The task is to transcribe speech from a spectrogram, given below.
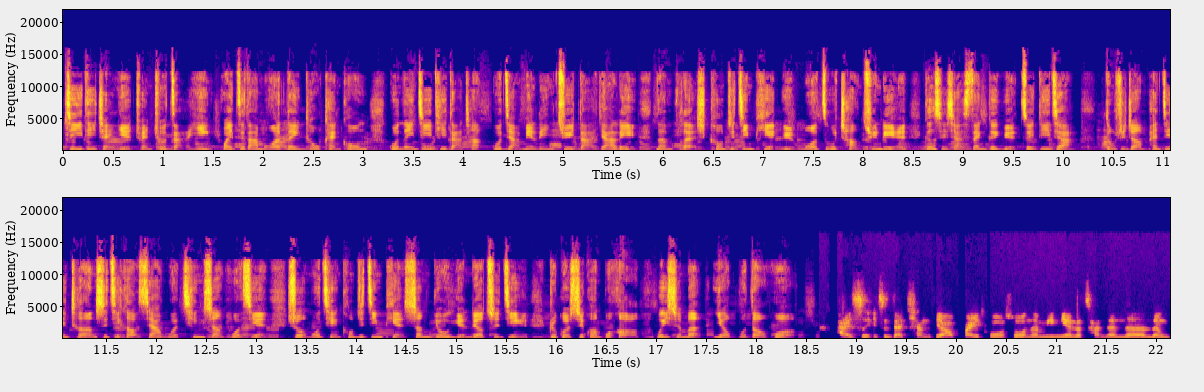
记忆体产业传出杂音，外资大摩带头看空，国内记忆体大厂股价面临巨大压力。NAND Flash 控制晶片与模组厂群联更写下三个月最低价。董事长潘建成十七号下午亲上火线，说目前控制晶片上游原料吃紧，如果市况不好，为什么要不到货？还是一直在强调，拜托说呢，明年的产能呢，能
